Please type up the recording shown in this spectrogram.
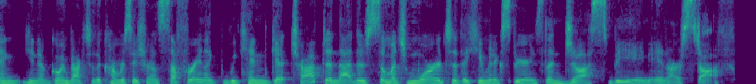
and you know going back to the conversation around suffering like we can get trapped in that. There's so much more to the human experience than just being in our stuff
